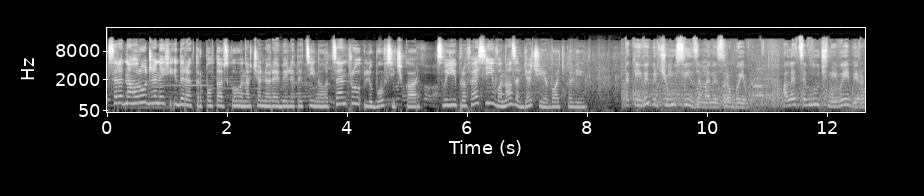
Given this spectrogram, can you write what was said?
Серед нагороджених і директор Полтавського навчально-реабілітаційного центру Любов Січкар. Своїй професії вона завдячує батькові. Такий вибір чомусь він за мене зробив. Але це влучний вибір,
